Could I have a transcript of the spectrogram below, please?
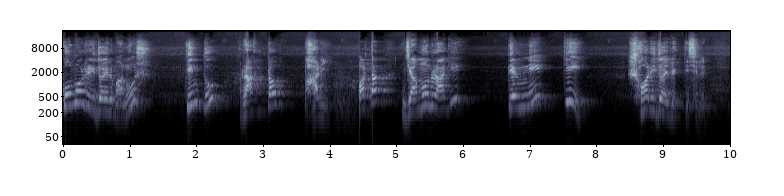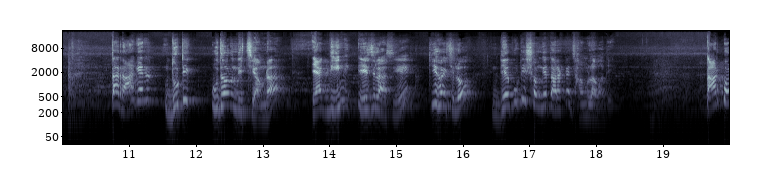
কোমল হৃদয়ের মানুষ, কিন্তু রাগটাও ভারী। অর্থাৎ যেমন রাগী, তেমনি কি? সহৃদয় ব্যক্তি ছিলেন। তার রাগের দুটি উদাহরণ দিচ্ছি আমরা। একদিন এজলাসে কি হয়েছিল? ডেপুটির সঙ্গে তার একটা ঝামেলা বাঁধে। তারপর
